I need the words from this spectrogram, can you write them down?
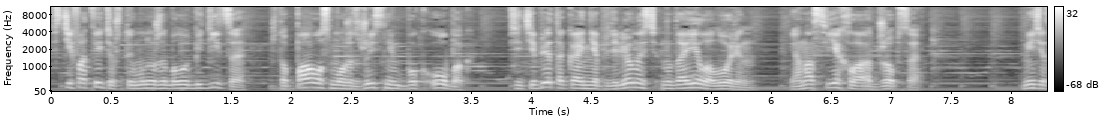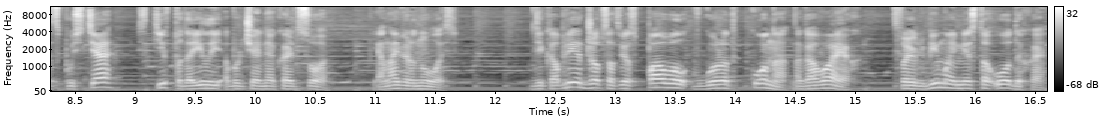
Стив ответил, что ему нужно было убедиться, что Паул сможет жить с ним бок о бок. В сентябре такая неопределенность надоела Лорин, и она съехала от Джобса. Месяц спустя Стив подарил ей обручальное кольцо, и она вернулась. В декабре Джобс отвез Пауэлл в город Кона на Гавайях, свое любимое место отдыха.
